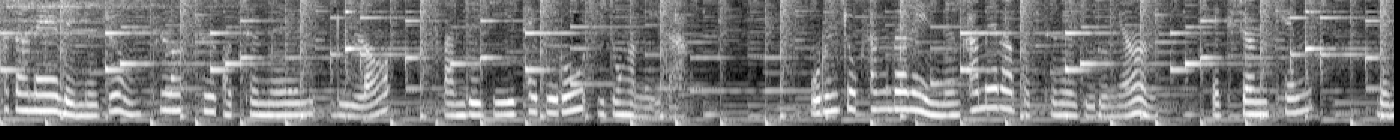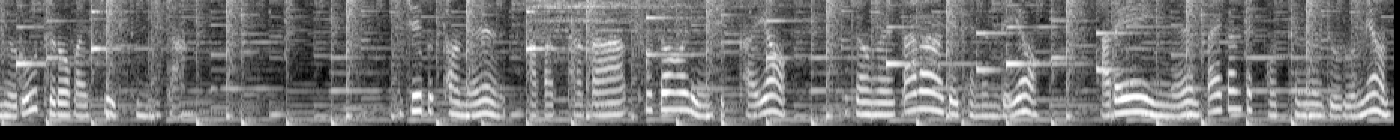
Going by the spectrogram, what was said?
하단의 메뉴 중 플러스 버튼을 눌러 만들기 탭으로 이동합니다. 오른쪽 상단에 있는 카메라 버튼을 누르면 액션 캠 메뉴로 들어갈 수 있습니다. 이제부터는 아바타가 표정을 인식하여 표정을 따라하게 되는데요. 아래에 있는 빨간색 버튼을 누르면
